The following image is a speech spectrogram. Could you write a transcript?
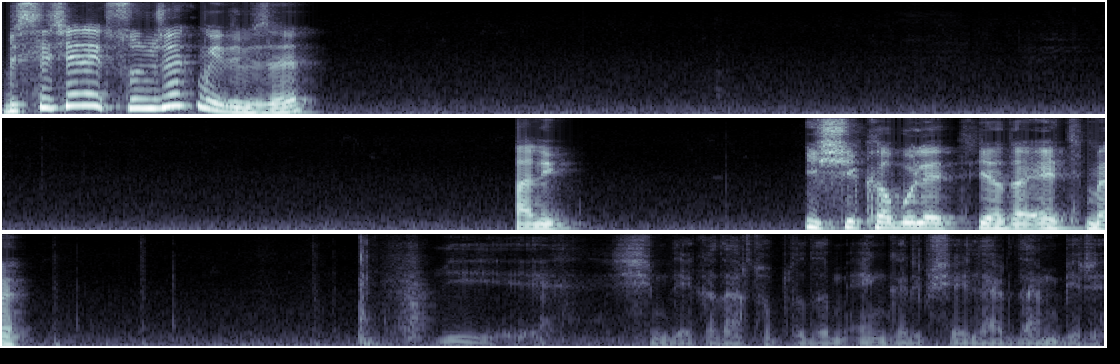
Bir seçenek sunacak mıydı bize? Hani işi kabul et ya da etme. Şimdiye kadar topladığım en garip şeylerden biri.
